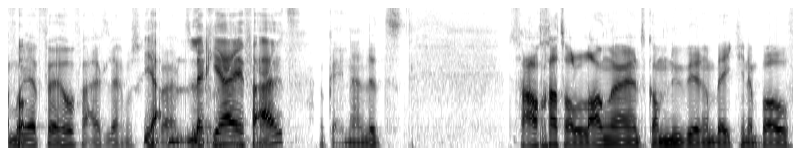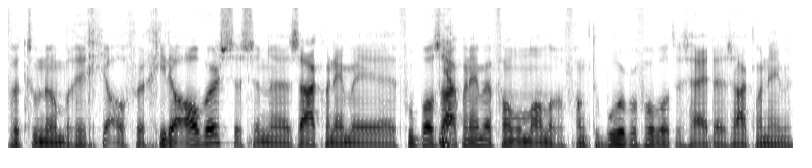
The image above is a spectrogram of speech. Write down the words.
moet je even heel veel uitleggen misschien. Ja, waar het, leg eh, jij even uit. Oké, nou dat... Het verhaal gaat al langer en het kwam nu weer een beetje naar boven toen er een berichtje over Guido Albers, dus een uh, zaakwaarnemer, voetbalzaakwaarnemer, van onder andere Frank de Boer bijvoorbeeld, is hij de zaakwaarnemer.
